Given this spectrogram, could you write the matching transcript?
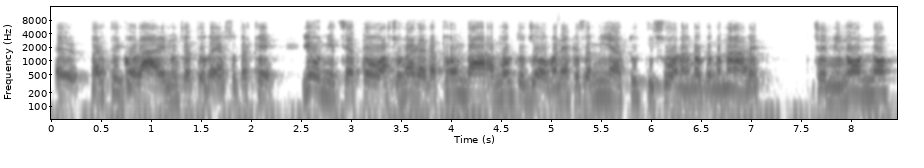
eh, particolare in un certo verso, perché io ho iniziato a suonare la tromba molto giovane, a casa mia tutti suonano bene o male. C'è mio nonno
